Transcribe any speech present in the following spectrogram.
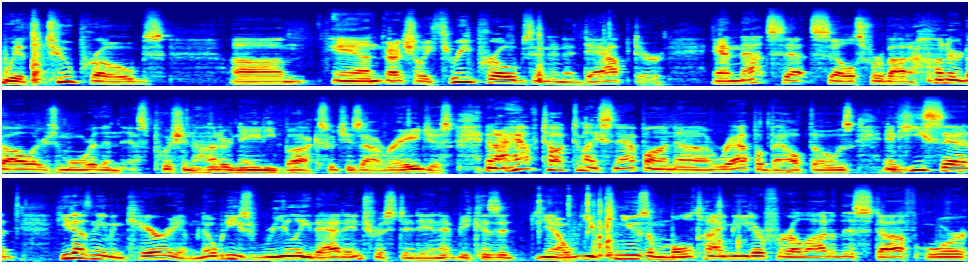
with two probes um, and actually three probes and an adapter and that set sells for about $100 more than this, pushing 180 bucks, which is outrageous. And I have talked to my Snap-on uh, rep about those, and he said he doesn't even carry them. Nobody's really that interested in it because it, you know, you can use a multimeter for a lot of this stuff, or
